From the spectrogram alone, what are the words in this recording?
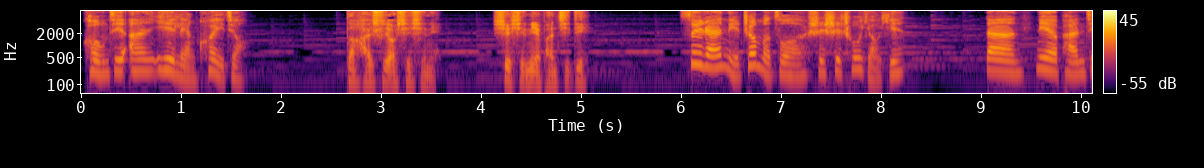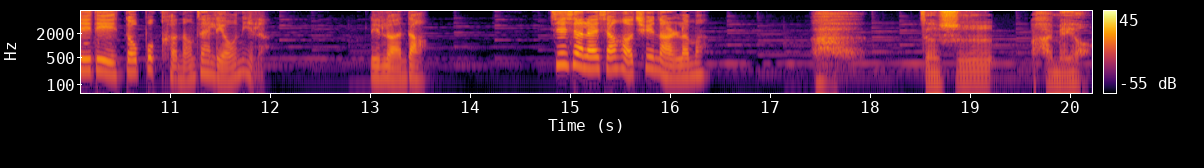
孔吉安一脸愧疚，“但还是要谢谢你。”谢谢涅槃基地。虽然你这么做是事出有因，但涅槃基地都不可能再留你了。林鸾道：“接下来想好去哪儿了吗？”唉，暂时还没有。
